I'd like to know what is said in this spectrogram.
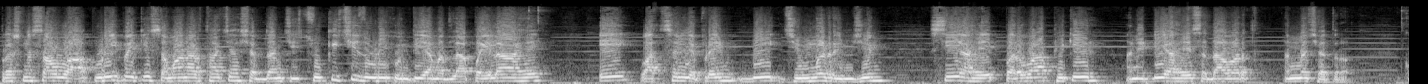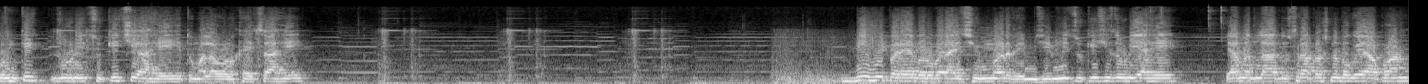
प्रश्न सहावा. पुढीलपैकी समान अर्थाच्या शब्दांची चुकीची जोडी कोणती? यामधला पहिला आहे. ए वात्सल्य प्रेम बी झिम्मड रिमझिम सी आहे परवा फिकीर आणि डी आहे सदावर्त अन्नछत्र. कोणती जोडी चुकीची आहे हे तुम्हाला ओळखायचं आहे? बी ही पर्याय बरोबर आहे झिम्मड रिमझिम ही चुकीची जोडी आहे. यामधला दुसरा प्रश्न बघूया आपण.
